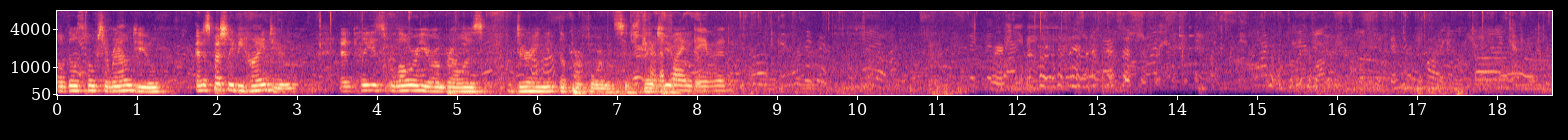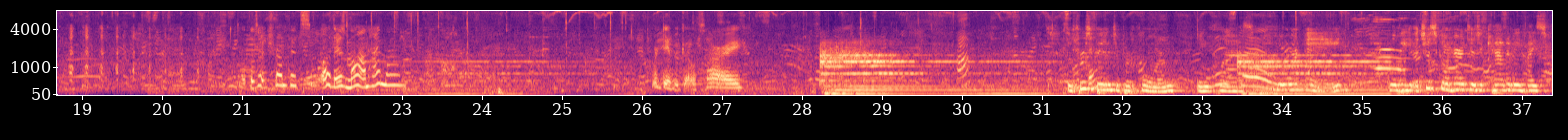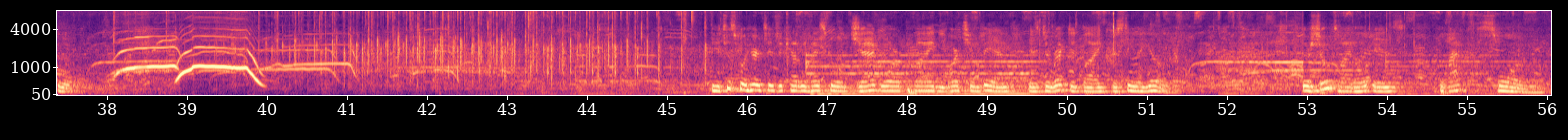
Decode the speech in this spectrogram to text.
of those folks around you, and especially behind you. And please lower your umbrellas during the performances. Thank Trying Thank to find David. Oh, those are trumpets. Oh, there's mom. Hi, mom. Where'd David go? Sorry. The first band to perform in class 4A will be Atrisco Heritage Academy High School. The Atrisco Heritage Academy High School Jaguar Pride Marching Band is directed by Christina Young. Their show title is Black Swan.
